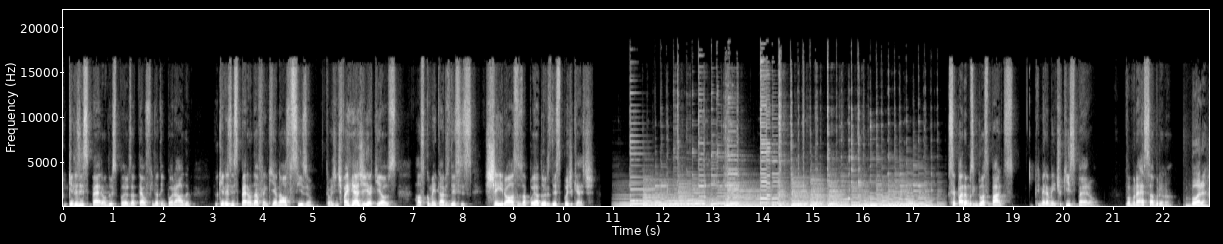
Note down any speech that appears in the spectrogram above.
o que eles esperam do Spurs até o fim da temporada, o que eles esperam da franquia na off-season. Então a gente vai reagir aqui aos, aos comentários desses cheirosos apoiadores desse podcast. Separamos em duas partes. Primeiramente, o que esperam? Vamos nessa, Bruno? Bora.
